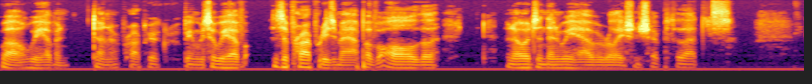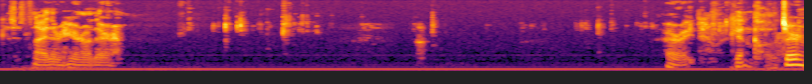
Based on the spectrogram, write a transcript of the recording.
Well, we haven't done a proper grouping. So we have a properties map of all the nodes, and then we have a relationship. So that's it's neither here nor there. All right, getting closer.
